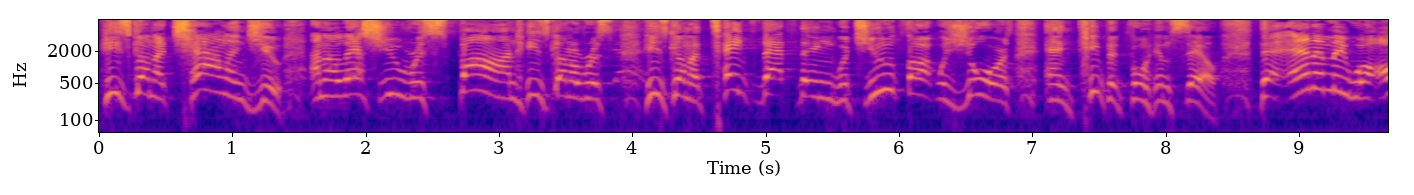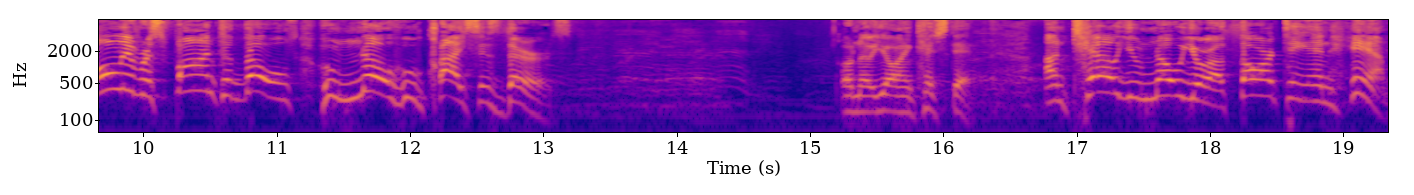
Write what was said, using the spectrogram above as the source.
He's going to challenge you. And unless you respond, he's going to res- he's going to take that thing which you thought was yours and keep it for himself. The enemy will only respond to those who know who Christ is theirs. Oh no, y'all ain't catch that. Until you know your authority in him,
